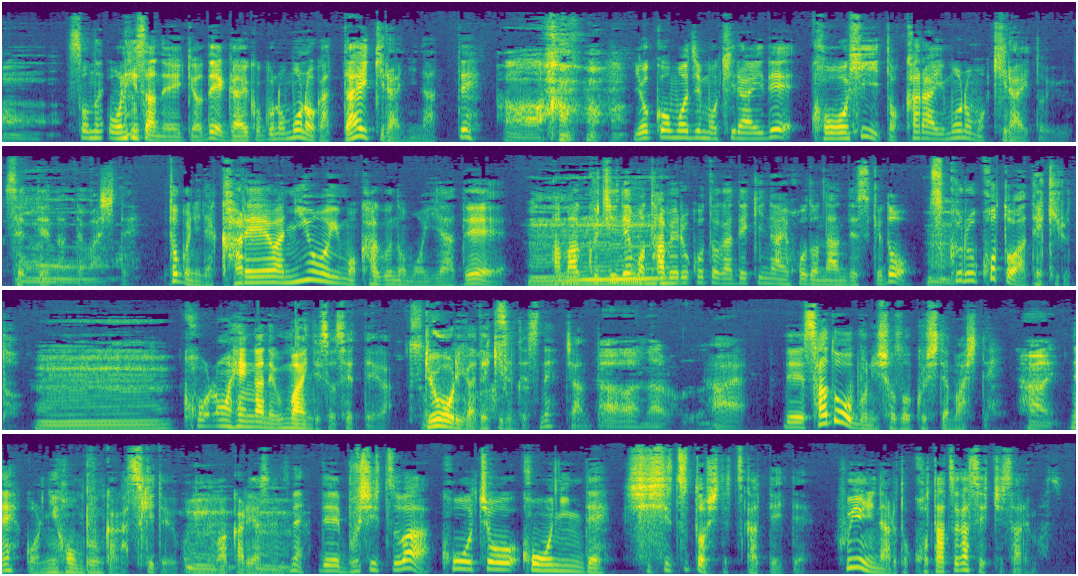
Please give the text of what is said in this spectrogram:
うんそのお兄さんの影響で外国のものが大嫌いになって、横文字も嫌いで、コーヒーと辛いものも嫌いという設定になってまして。特にね、カレーは匂いも嗅ぐのも嫌で、甘口でも食べる。ることができないほどなんですけど、うん作ることはできると。この辺がね、うまいんですよ、設定が。料理ができるんですね、ちゃんと。ああ、なるほどね。はい。で、茶道部に所属してまして、はい。ね、この日本文化が好きということでうん分かりやすいですね。で、部室は校長公認で私室として使っていて、冬になるとこたつが設置されます。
